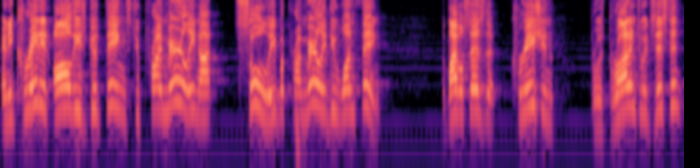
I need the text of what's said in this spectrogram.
And He created all these good things to primarily not solely, but primarily do one thing. The Bible says that creation was brought into existence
